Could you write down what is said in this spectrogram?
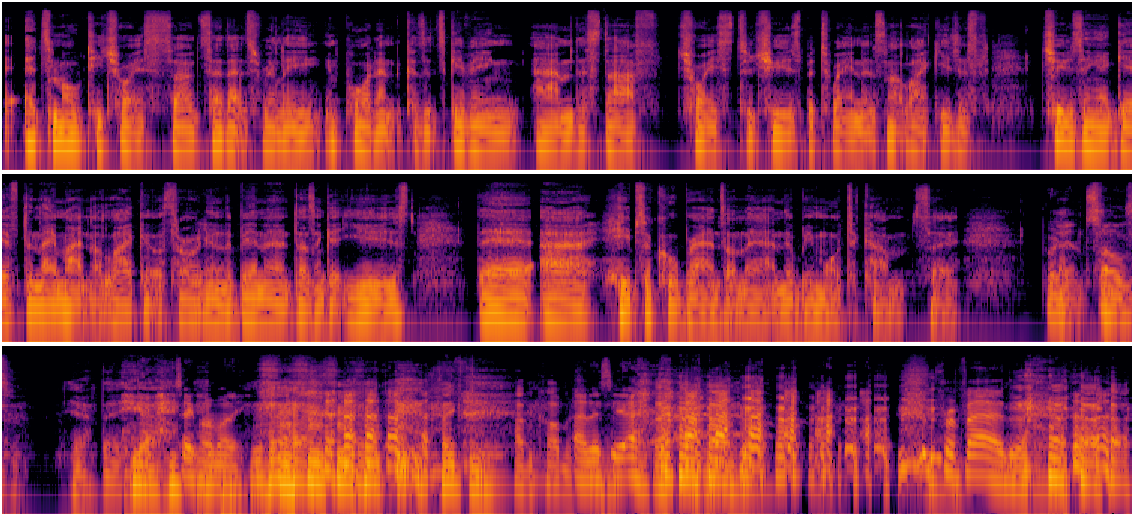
it's multi-choice, so I'd say that's really important because it's giving um, the staff choice to choose between. It's not like you're just choosing a gift and they might not like it or throw it in the bin and it doesn't get used. There are heaps of cool brands on there, and there'll be more to come. So Brilliant. that Sold. Yeah, there you go. Take my money. Thank you. Have a card and it's yeah prepared and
